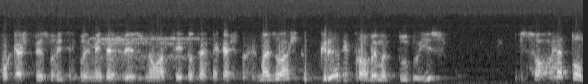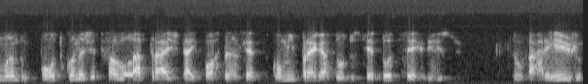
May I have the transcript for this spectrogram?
porque as pessoas simplesmente às vezes não aceitam certas questões, mas eu acho que o grande problema de tudo isso e só retomando um ponto, quando a gente falou lá atrás da importância como empregador do setor de serviços, do varejo,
